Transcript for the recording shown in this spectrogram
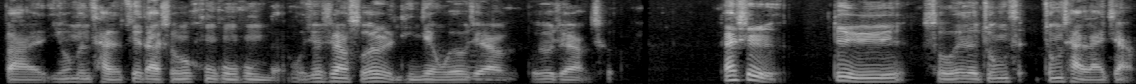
把油门踩的最大声，轰轰轰的，我就是让所有人听见我有这样我有这辆车。但是对于所谓的中产中产来讲，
